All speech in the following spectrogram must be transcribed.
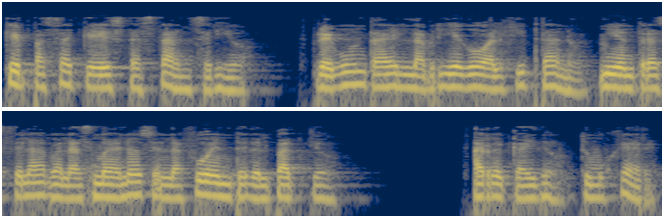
¿Qué pasa que estás tan serio? pregunta el labriego al gitano mientras se lava las manos en la fuente del patio. Ha recaído tu mujer.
